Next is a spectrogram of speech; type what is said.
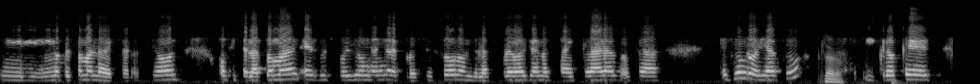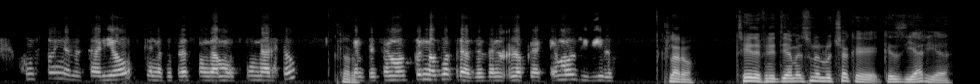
no te toman la declaración, o si te la toman es después de un año de proceso donde las pruebas ya no están claras, o sea, es un rollazo. Claro. Y creo que es justo y necesario que nosotras pongamos un alto, claro. que empecemos pues nosotras desde lo que hemos vivido. Claro. Sí, definitivamente es una lucha que, que es diaria,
